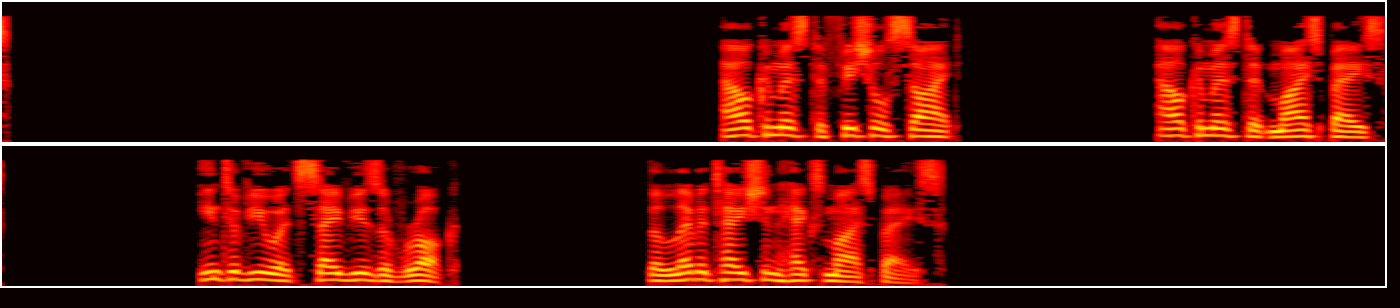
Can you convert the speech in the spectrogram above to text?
Alchemist official site Alchemist at MySpace Interview at Saviors of Rock The Levitation Hex MySpace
